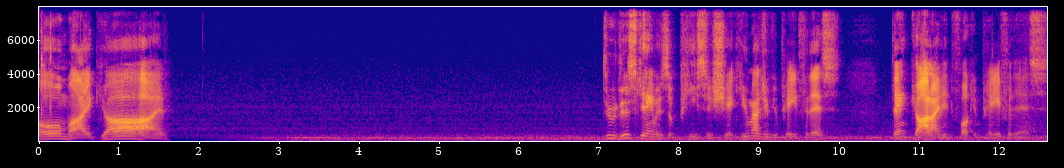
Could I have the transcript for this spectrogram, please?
Oh my god. Dude, this game is a piece of shit. Can you imagine if you paid for this? Thank God I didn't fucking pay for this.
